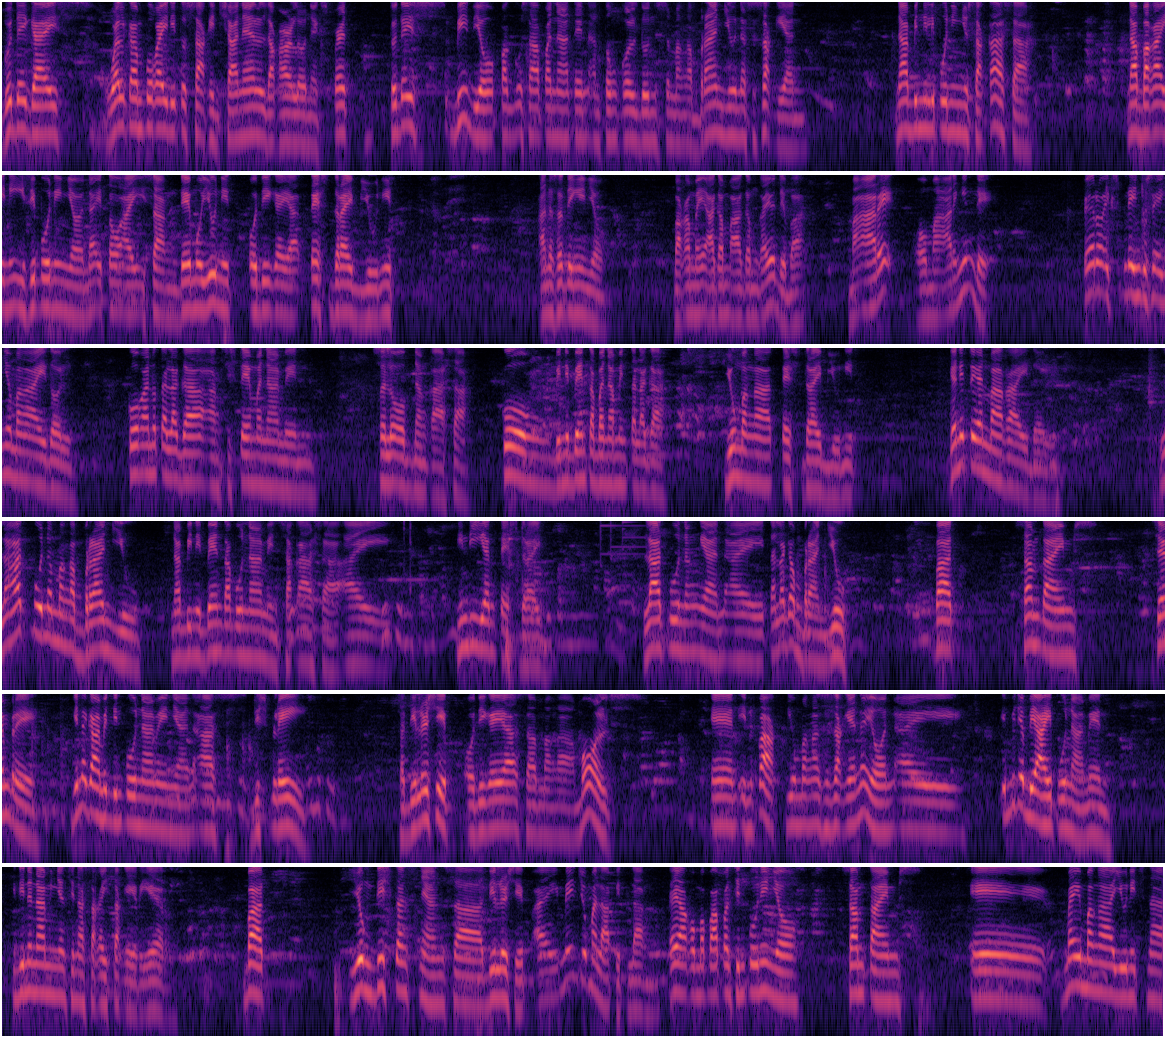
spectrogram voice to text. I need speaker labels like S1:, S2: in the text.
S1: Good day guys! Welcome po kayo dito sa akin channel, The Carlon Expert. Today's video, pag-usapan natin ang tungkol dun sa mga brand new na sasakyan na binili po ninyo sa kasa na baka iniisip po ninyo na ito ay isang demo unit o di kaya test drive unit. Ano sa tingin nyo? Baka may agam-agam kayo, di ba? Maari o maaring hindi. Pero explain ko sa inyo mga idol kung ano talaga ang sistema namin sa loob ng kasa. Kung binibenta ba namin talaga yung mga test drive unit. Ganito yan mga ka-idol. Lahat po ng mga brand new na binibenta po namin sa kasa ay hindi yan test drive. Lahat po ng yan ay talagang brand new. But sometimes Siyempre, ginagamit din po namin yan as display sa dealership o di kaya sa mga malls. And in fact, yung mga sasakyan na yon ay ibinabiyahe po namin. Hindi na namin yan sinasakay sa carrier. But, yung distance niyan sa dealership ay medyo malapit lang. Kaya kung mapapansin po ninyo, sometimes eh, may mga units na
